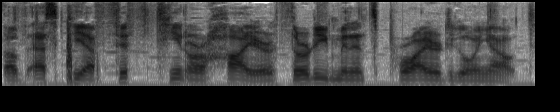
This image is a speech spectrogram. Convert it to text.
of SPF 15 or higher 30 minutes prior to going out.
